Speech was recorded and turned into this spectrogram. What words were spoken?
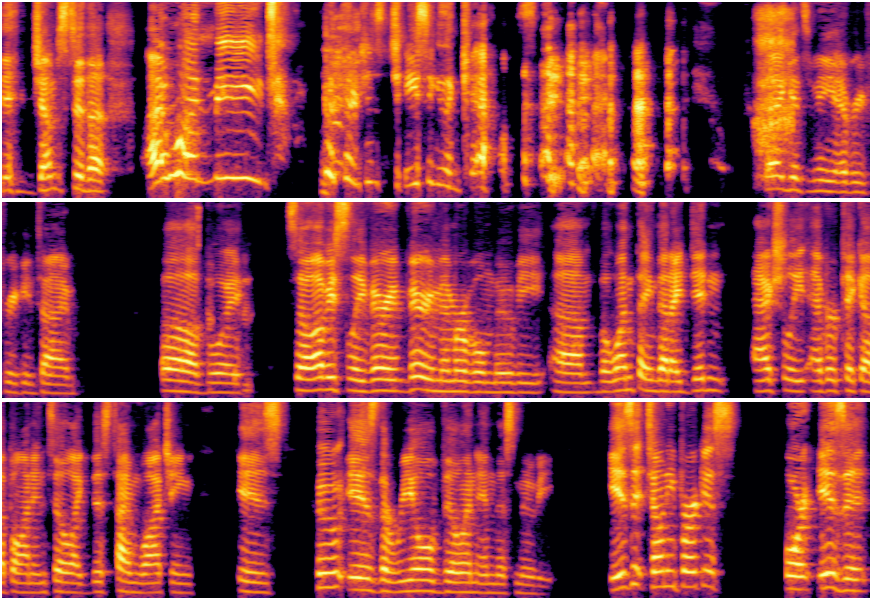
jumps to the I want meat. They're just chasing the cows. that gets me every freaking time. Oh boy. So obviously very very memorable movie. Um, but one thing that I didn't actually ever pick up on until like this time watching is who is the real villain in this movie? Is it Tony Perkis or is it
